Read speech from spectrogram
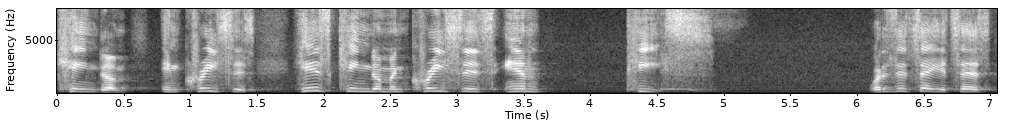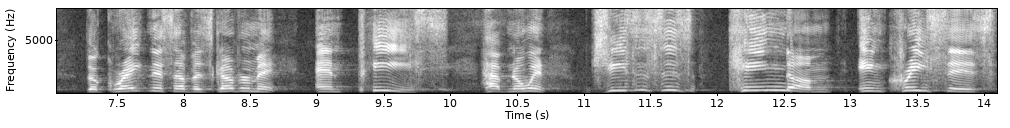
kingdom increases. His kingdom increases in peace. What does it say? It says, the greatness of his government and peace have no end. Jesus' kingdom increases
